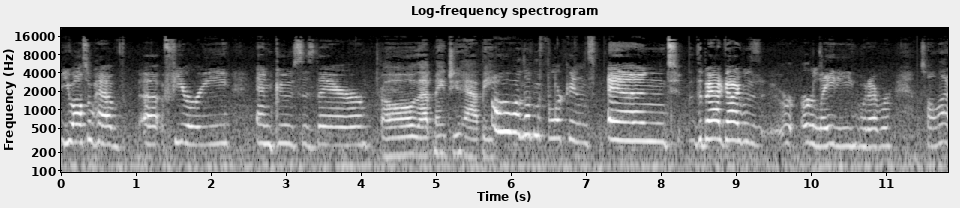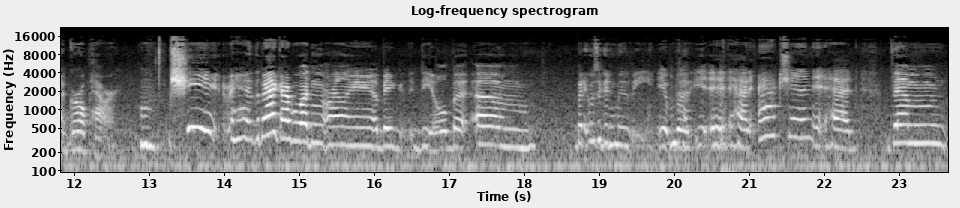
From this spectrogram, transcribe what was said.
you also have uh, Fury, and Goose is there. Oh, that made you happy. Oh, I love my Flerkins. And the bad guy was, or, or lady, whatever. So, a lot of girl power. She, the bad guy wasn't really a big deal, but um, but it was a good movie. It was, it, it had action. It had them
